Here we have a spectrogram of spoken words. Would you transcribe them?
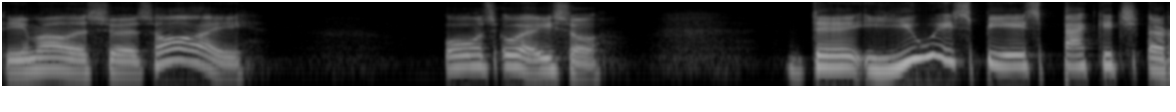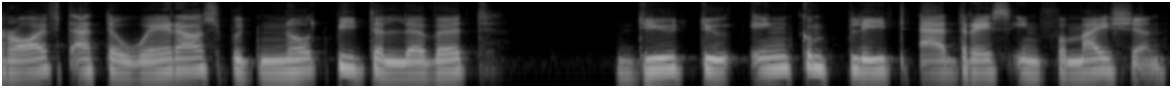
die e-mail is soos: "Hi. Ons o, oh, hierso. The USPS package arrived at the warehouse but not be delivered due to incomplete address information.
